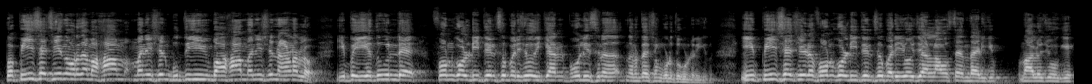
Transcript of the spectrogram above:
ഇപ്പോൾ പി ശശി എന്ന് പറഞ്ഞ മഹാമനുഷ്യൻ ബുദ്ധിജീവി മഹാമനുഷ്യനാണല്ലോ ഇപ്പോൾ യദുവിന്റെ ഫോൺ കോൾ ഡീറ്റെയിൽസ് പരിശോധിക്കാൻ പോലീസിന് നിർദ്ദേശം കൊടുത്തുകൊണ്ടിരിക്കുന്നു. ഈ പി ശശിയുടെ ഫോൺ കോൾ ഡീറ്റെയിൽസ് പരിശോധിച്ചാലുള്ള അവസ്ഥ എന്തായിരിക്കും? ഒന്ന് ആലോചിച്ച് നോക്കിയേ.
